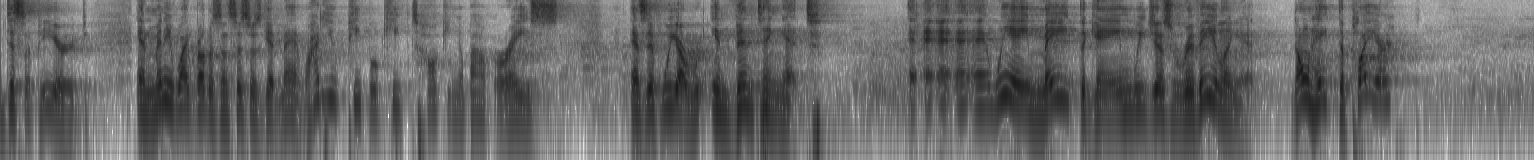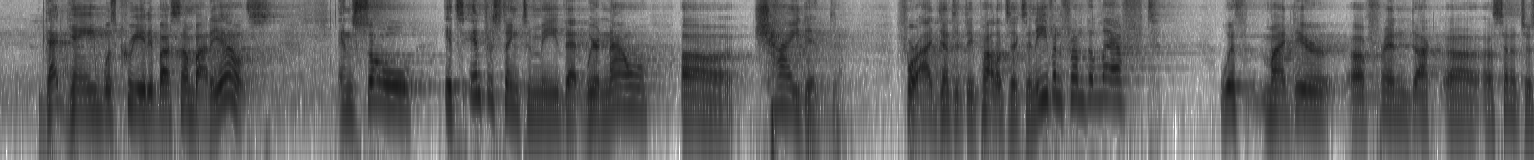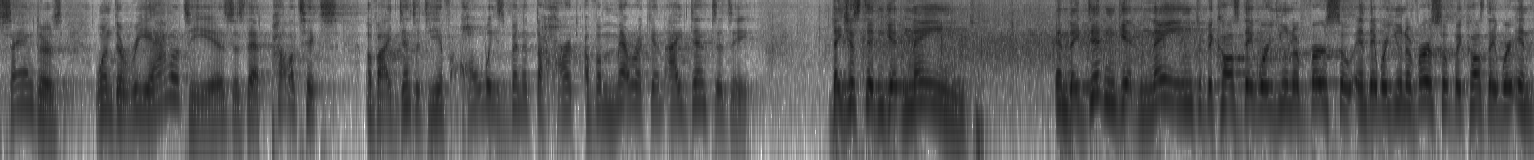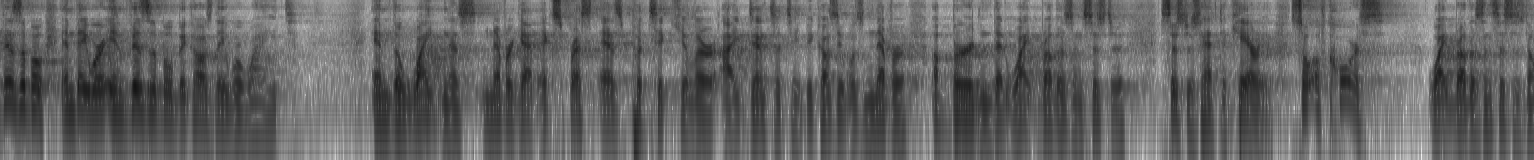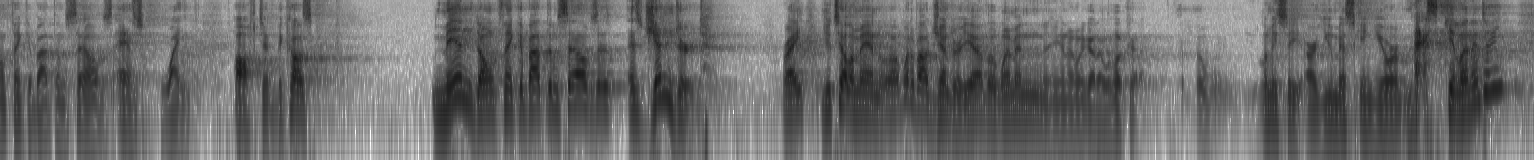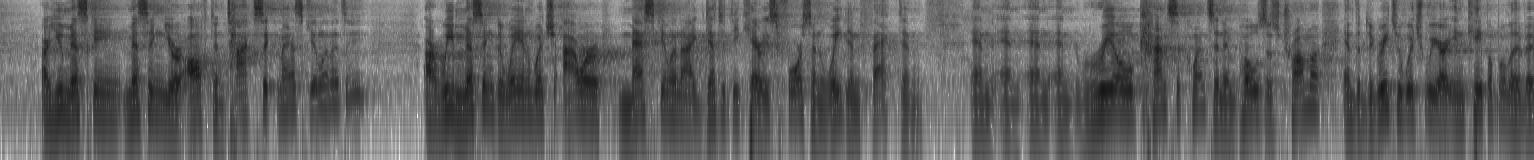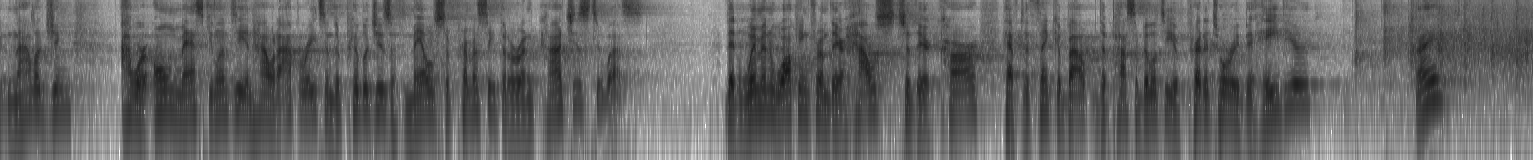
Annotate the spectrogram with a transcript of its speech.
disappeared. And many white brothers and sisters get mad. Why do you people keep talking about race as if we are inventing it? And we ain't made the game, we just revealing it. Don't hate the player. That game was created by somebody else. And so it's interesting to me that we're now uh, chided for identity politics, and even from the left, with my dear uh, friend uh, uh, Senator Sanders, when the reality is is that politics of identity have always been at the heart of American identity. They just didn't get named. And they didn't get named because they were universal, and they were universal because they were invisible, and they were invisible because they were white and the whiteness never got expressed as particular identity because it was never a burden that white brothers and sister, sisters had to carry. So, of course, white brothers and sisters don't think about themselves as white often because men don't think about themselves as, as gendered, right? You tell a man, well, what about gender? Yeah, the women, you know, we got to look. Let me see, are you missing your masculinity? Are you missing, missing your often toxic masculinity? Are we missing the way in which our masculine identity carries force and weight in fact and, and, and, and, and real consequence and imposes trauma, and the degree to which we are incapable of acknowledging our own masculinity and how it operates and the privileges of male supremacy that are unconscious to us? That women walking from their house to their car have to think about the possibility of predatory behavior, right?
